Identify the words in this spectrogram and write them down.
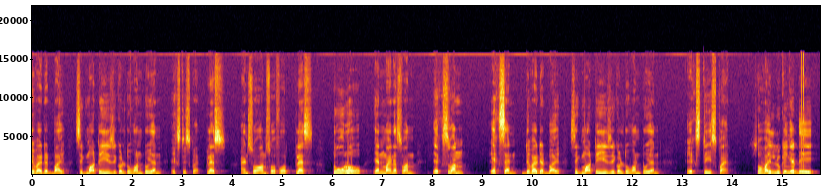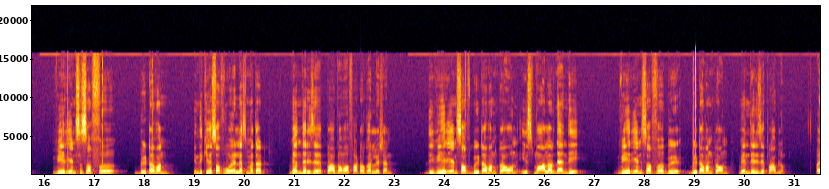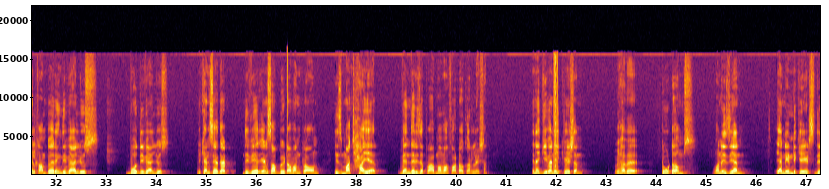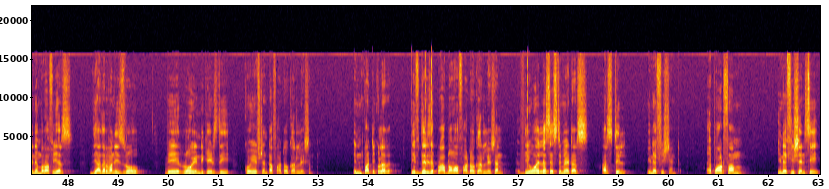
divided by sigma t is equal to 1 to n x t square plus and so on so forth plus 2 rho n minus 1 x 1 x n divided by sigma t is equal to 1 to n x t square. So, while looking at the variances of uh, beta 1 in the case of OLS method, when there is a problem of autocorrelation, the variance of beta 1 crown is smaller than the variance of uh, beta 1 crown when there is a problem. While comparing the values, both the values, we can say that the variance of beta 1 crown is much higher when there is a problem of autocorrelation. In a given equation, we have a two terms, one is n. n indicates the number of years, the other one is rho, where rho indicates the coefficient of autocorrelation. In particular, if there is a problem of autocorrelation, the OLS estimators are still inefficient. Apart from inefficiency,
